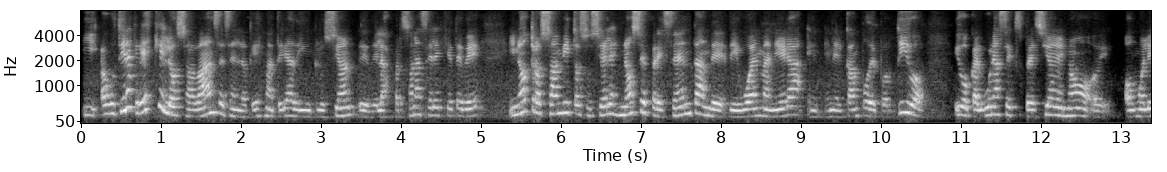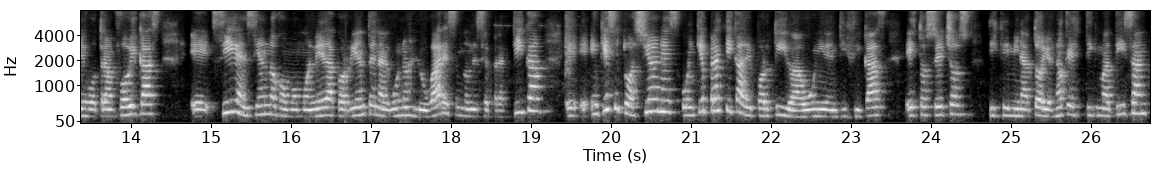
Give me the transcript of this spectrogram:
Y Agustina, ¿crees que los avances en lo que es materia de inclusión de, las personas LGTB en otros ámbitos sociales no se presentan de, igual manera en, el campo deportivo? Digo que algunas expresiones ¿no? Eh, transfóbicas eh, siguen siendo como moneda corriente en algunos lugares en donde se practica. ¿En qué situaciones o en qué práctica deportiva aún identificás estos hechos discriminatorios, ¿no? que estigmatizan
